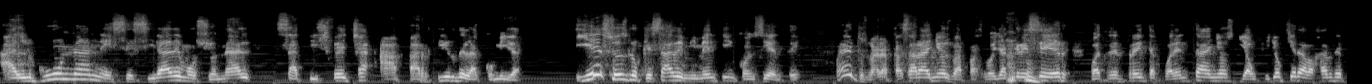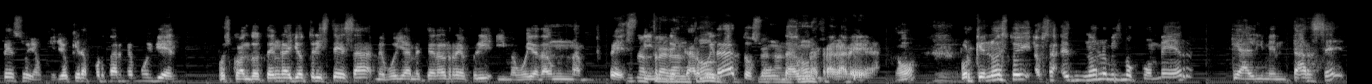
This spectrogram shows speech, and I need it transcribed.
alguna necesidad emocional satisfecha a partir de la comida. Y eso es lo que sabe mi mente inconsciente. Bueno, pues van a pasar años, va a voy a crecer, voy a tener 30, 40 años, y aunque yo quiera bajar de peso y aunque yo quiera portarme muy bien, pues cuando tenga yo tristeza, me voy a meter al refri y me voy a dar una pestín de tragantón, carbohidratos, una, una tragadera, ¿no? Porque no estoy, o sea, no es lo mismo comer que alimentarse,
